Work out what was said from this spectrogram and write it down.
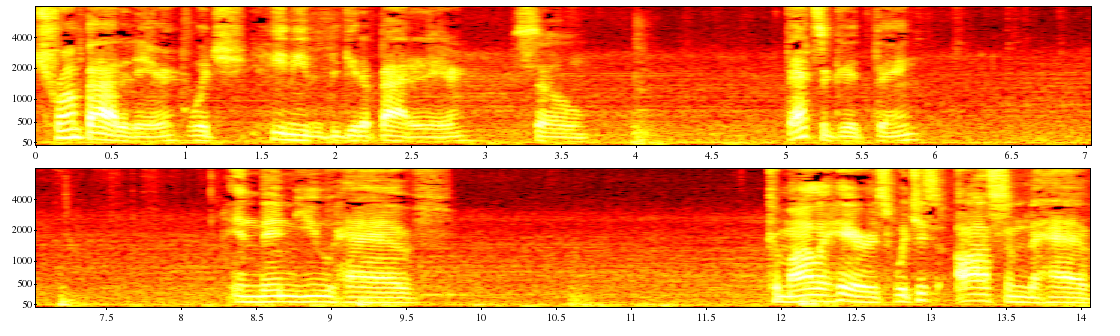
Trump out of there, which he needed to get up out of there. So that's a good thing. And then you have Kamala Harris, which is awesome to have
